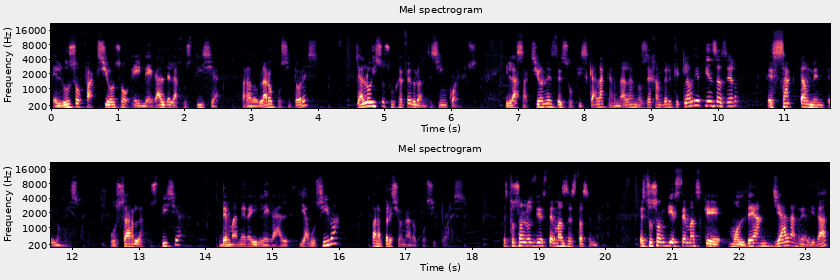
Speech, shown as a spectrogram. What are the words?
¿El uso faccioso e ilegal de la justicia para doblar opositores? Ya lo hizo su jefe durante cinco años y las acciones de su fiscal a carnala nos dejan ver que Claudia piensa hacer exactamente lo mismo, usar la justicia de manera ilegal y abusiva para presionar opositores. Estos son los 10 temas de esta semana. Estos son 10 temas que moldean ya la realidad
